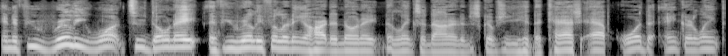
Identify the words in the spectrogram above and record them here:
And if you really want to donate, if you really feel it in your heart to donate, the links are down in the description. You hit the Cash App or the Anchor link.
